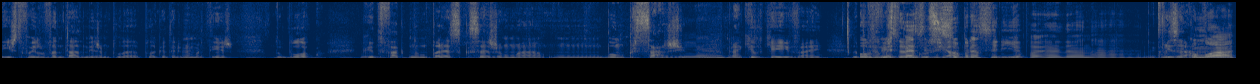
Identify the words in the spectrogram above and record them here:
isto foi levantado mesmo pela, pela Catarina uhum. Martins, do Bloco, que de facto não me parece que seja uma, um bom presságio não. para aquilo que aí vem. Do Houve uma espécie negocial. de sobranceria para, na, na, como há,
